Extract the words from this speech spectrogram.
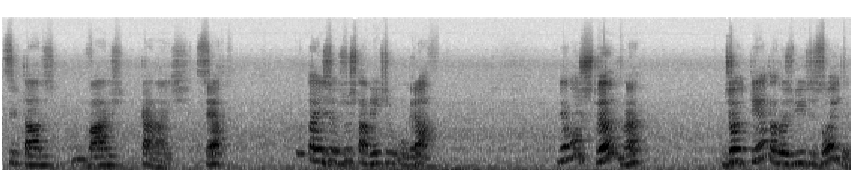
citados em vários canais, certo? Então, justamente o gráfico demonstrando né, de 80 a 2018,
